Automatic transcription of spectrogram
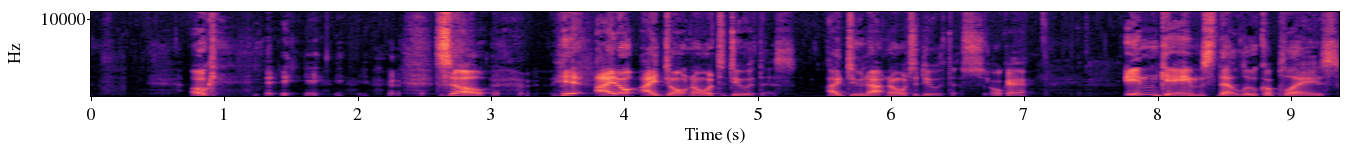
okay. so, I don't. I don't know what to do with this. I do not know what to do with this. Okay. In games that Luka plays,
